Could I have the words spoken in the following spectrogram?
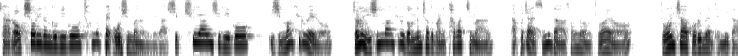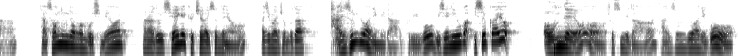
자, 럭셔리 등급이고 1650만 원입니다. 17년식이고 20만 킬로예요. 저는 20만 킬로 넘는 차도 많이 타봤지만 나쁘지 않습니다. 성능 좋아요. 좋은 차 고르면 됩니다. 자, 성능 점검 보시면 하나, 둘, 세 개 교체가 있었네요. 하지만 전부 다 단순 교환입니다. 그리고 미세누유가 있을까요? 없네요. 좋습니다. 단순 교환이고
